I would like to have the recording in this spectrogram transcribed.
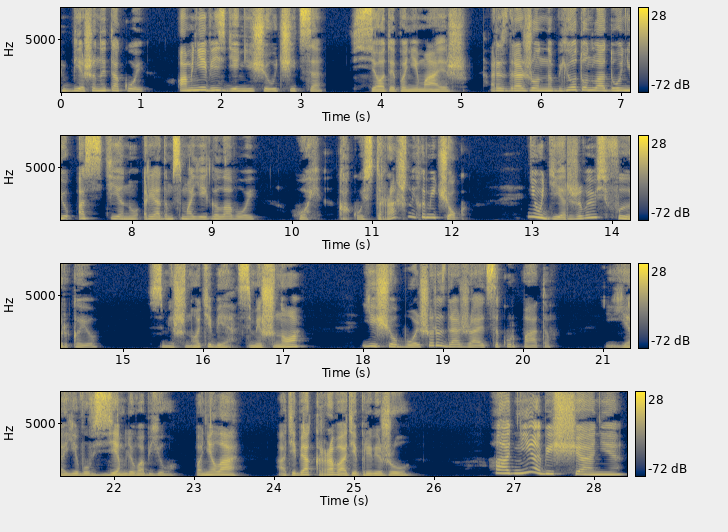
бешеный такой. А мне весь день еще учиться. «Все ты понимаешь». Раздраженно бьет он ладонью о стену рядом с моей головой. «Ой, какой страшный хомячок!» Не удерживаюсь, фыркаю. «Смешно тебе, смешно?» Еще больше раздражается Курпатов. Я его в землю вобью, поняла? А тебя к кровати привяжу. Одни обещания,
